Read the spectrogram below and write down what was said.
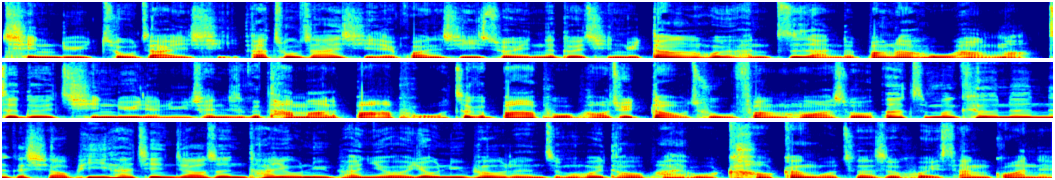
情侣住在一起，啊，住在一起的关系，所以那对情侣当然会很自然的帮他护航嘛。这对情侣的女生就是个他妈的八婆，这个八婆跑去到处放话说，啊，怎么可能？那个小屁孩尖叫声，他有女朋友，有女朋友的人怎么会偷拍？我靠，干我真的是毁三观呢。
